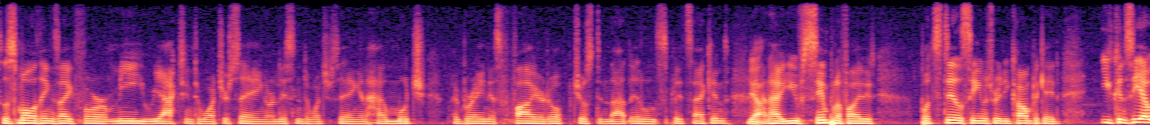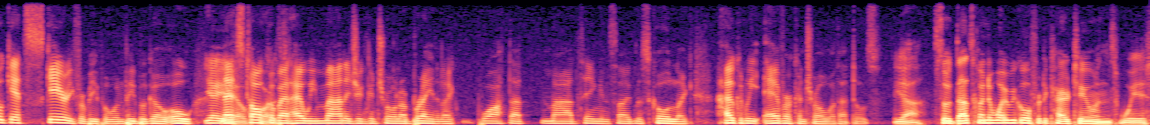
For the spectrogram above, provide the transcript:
so, small things like for me reacting to what you're saying or listening to what you're saying, and how much my brain is fired up just in that little split second, Yeah. and how you've simplified it, but still seems really complicated. You can see how it gets scary for people when people go, "Oh, Yeah, yeah, let's of talk course. about how we manage and control our brain." Like, what that mad thing inside my skull? Like, how can we ever control what that does? Yeah, so that's kind of why we go for the cartoons with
